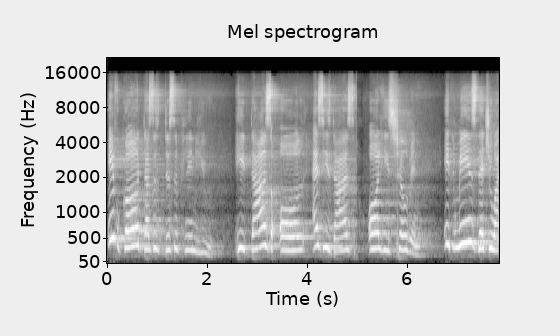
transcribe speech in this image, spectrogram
If God doesn't discipline you, he does all as he does all his children. It means that you are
